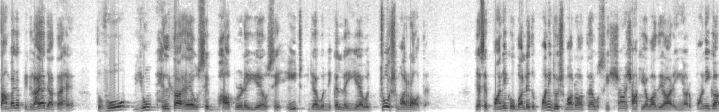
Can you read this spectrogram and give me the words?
تانبا جب پگھلایا جاتا ہے تو وہ یوں ہلتا ہے، اسے بھاپ اڑ رہی ہے، اسے ہیٹ جو ہے وہ نکل رہی ہے، وہ جوش مار رہا ہوتا ہے۔ جیسے پانی کو ابالے تو پانی جوش مار رہا ہوتا ہے، اس کی شاں شاں کی آوازیں آ رہی ہیں اور پانی کا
